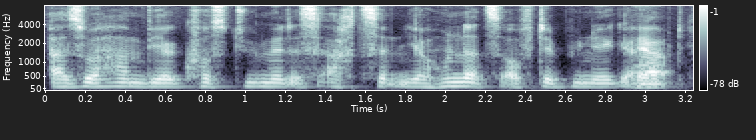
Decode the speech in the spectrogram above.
Also haben wir Kostüme des 18. Jahrhunderts auf der Bühne gehabt. Ja.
